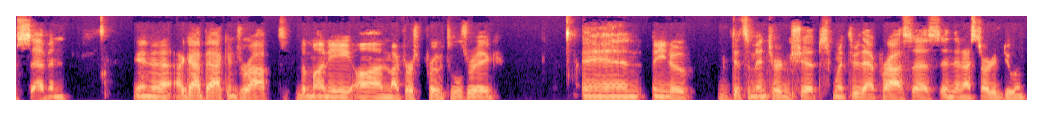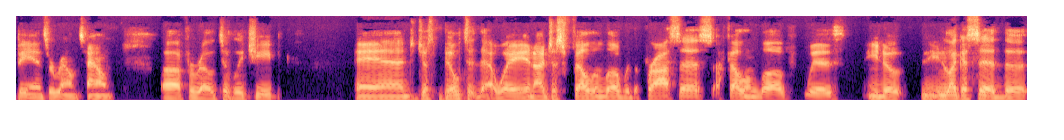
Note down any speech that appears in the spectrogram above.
07. and uh, I got back and dropped the money on my first Pro Tools rig, and you know did some internships, went through that process, and then I started doing bands around town uh, for relatively cheap and just built it that way. And I just fell in love with the process. I fell in love with, you know, you know like I said, the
